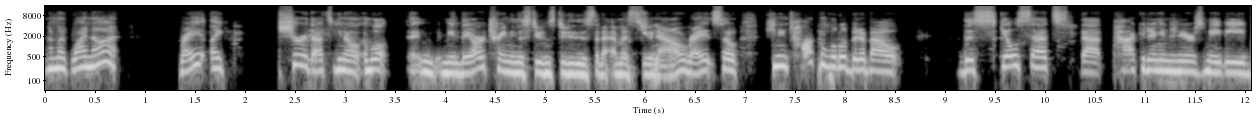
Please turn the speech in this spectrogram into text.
And I'm like, why not? Right? Like, sure, mm-hmm. that's you know, well, I mean, they are training the students to do this at MSU Absolutely. now, right? So can you talk a little bit about the skill sets that packaging engineers maybe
